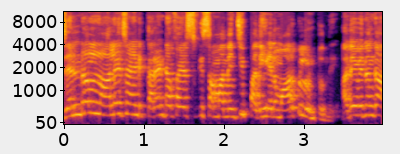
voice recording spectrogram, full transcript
జనరల్ నాలెడ్జ్ అండ్ కరెంట్ అఫైర్స్కి సంబంధించి పదిహేను మార్కులు ఉంటుంది. అదే విధంగా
